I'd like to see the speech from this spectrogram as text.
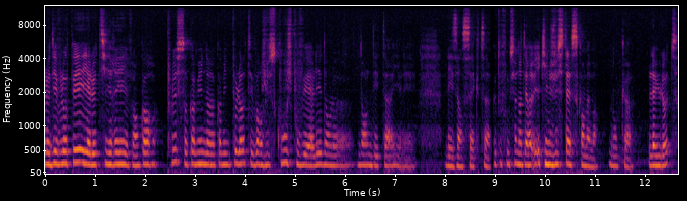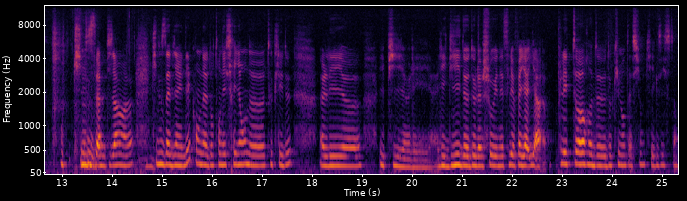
le, développer et à le tirer encore plus comme une, comme une pelote et voir jusqu'où je pouvais aller dans le, dans le détail, les, les insectes, que tout fonctionne et qu'il y ait une justesse quand même. Donc la hulotte, qui, nous a bien, euh, qui nous a bien aidés, dont on est friandes toutes les deux. Les, euh, et puis euh, les, guides de la show et Nestlé. Enfin, il y, a pléthore de documentation qui existe hein,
